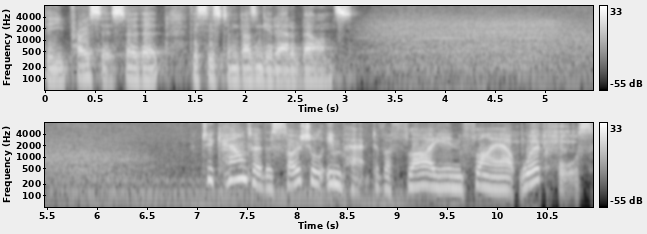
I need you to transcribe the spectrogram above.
the process so that the system doesn't get out of balance. To counter the social impact of a fly in, fly out workforce,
